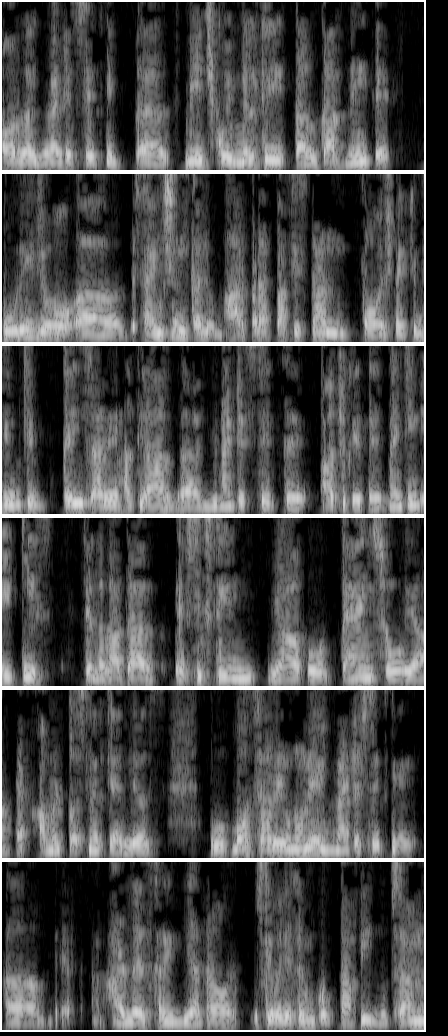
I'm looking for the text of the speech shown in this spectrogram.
और यूनाइटेड स्टेट्स के बीच कोई मिलिट्री ताल्लुकात नहीं थे। पूरी जो सैंक्शन का जो भार पड़ा पाकिस्तान फौज पे, क्योंकि उनके कई सारे हथियार यूनाइटेड स्टेट से आ चुके थे। 1980s से लगातार एफ़ सिक्सटीन या वो टैंक्स हो या हमल पर्सनल कैरियर्स वो बहुत सारे उन्होंने यूनाइटेड स्टेट्स के हार्डवेयर खरीद लिया था और उसकी वजह से उनको काफ़ी नुकसान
